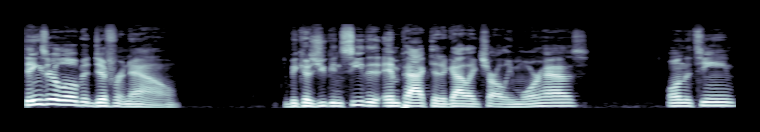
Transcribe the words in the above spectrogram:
Things are a little bit different now because you can see the impact that a guy like Charlie Moore has on the team,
